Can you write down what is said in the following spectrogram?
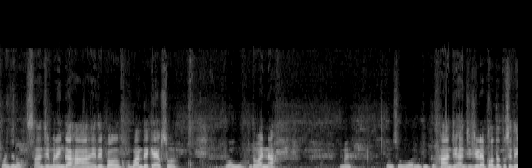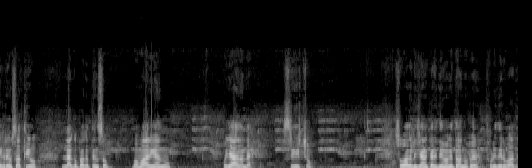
ਸਵੰਜਣਾ। ਹਾਂਜੀ ਮਰਿੰਗਾ ਹਾਂ ਇਹਦੇ ਪੌ- ਬੰਦੇ ਕੈਪਸੂਲ ਦਵਾਈਆਂ। ਦਵਾਈਆਂ। ਮ- 300 ਬਿਮਾਰੀਆਂ ਠੀਕ ਕਰ ਹਾਂਜੀ ਹਾਂਜੀ ਜਿਹੜਾ ਪੌਦਾ ਤੁਸੀਂ ਦੇਖ ਰਹੇ ਹੋ ਸਾਥੀਓ ਲਗਭਗ 300 ਬਿਮਾਰੀਆਂ ਨੂੰ ਭਜਾ ਦਿੰਦਾ ਸਰੀਰ ਚੋਂ। ਸੋ ਅਗਲੀ ਜਾਣਕਾਰੀ ਦੇਵਾਂਗੇ ਤੁਹਾਨੂੰ ਫਿਰ ਥੋੜੀ ਦੇਰ ਬਾਅਦ।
